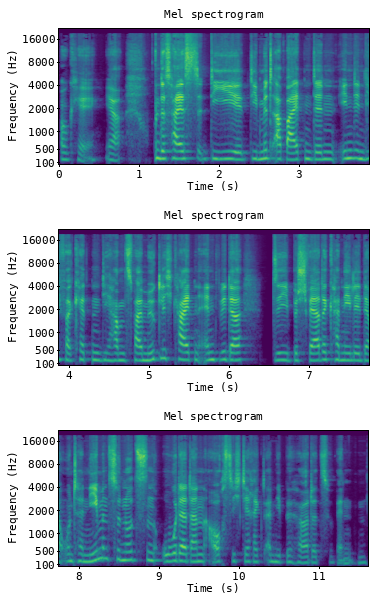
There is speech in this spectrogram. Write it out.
Okay, ja. Und das heißt, die, die Mitarbeitenden in den Lieferketten, die haben zwei Möglichkeiten. Entweder die Beschwerdekanäle der Unternehmen zu nutzen oder dann auch sich direkt an die Behörde zu wenden.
